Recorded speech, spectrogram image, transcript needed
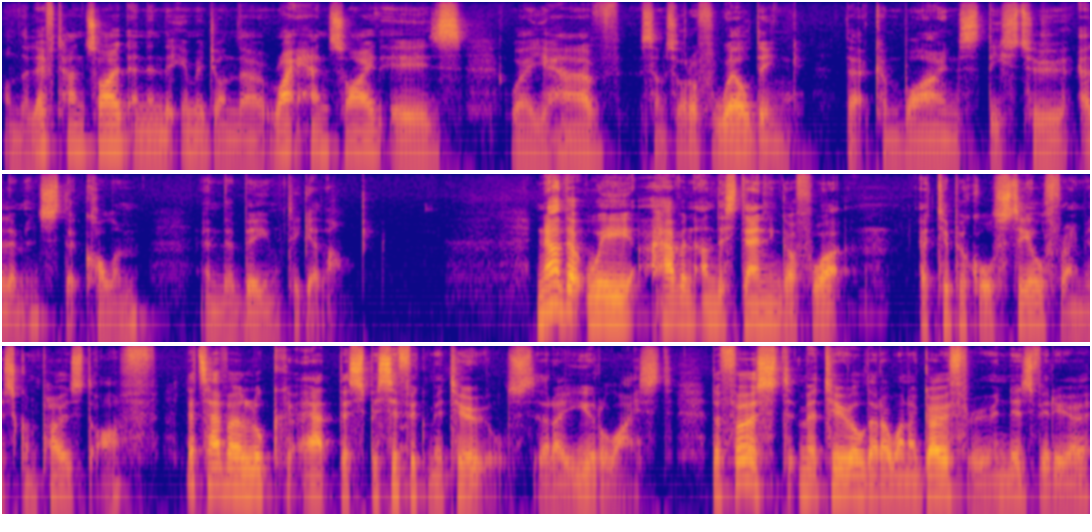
on the left hand side and then the image on the right hand side is where you have some sort of welding that combines these two elements, the column and the beam together. Now that we have an understanding of what a typical steel frame is composed of, let's have a look at the specific materials that are utilized. The first material that I want to go through in this video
